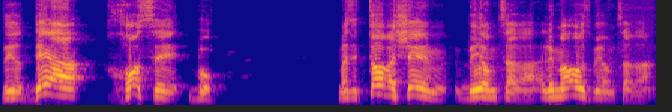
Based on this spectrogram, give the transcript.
ve'yodea chose bo. Mais Tov Hashem beyom tzara, le maos beyom tzara,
